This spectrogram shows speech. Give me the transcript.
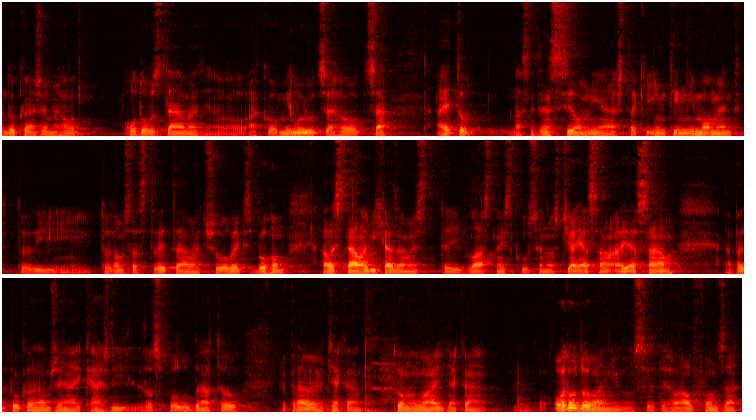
dokážeme ho odovzdávať ako milujúceho Otca. A je to vlastne ten silný až taký intimný moment, ktorý, v ktorom sa stretáva človek s Bohom, ale stále vychádzame z tej vlastnej skúsenosti. A ja sám, a ja sám a predpokladám, že aj každý zo spolubratov, že práve vďaka tomu aj vďaka orodovaniu svätého Alfonza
